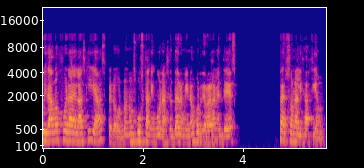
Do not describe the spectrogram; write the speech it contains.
cuidado fuera de las guías, pero no nos gusta ninguna ese término porque realmente es personalización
